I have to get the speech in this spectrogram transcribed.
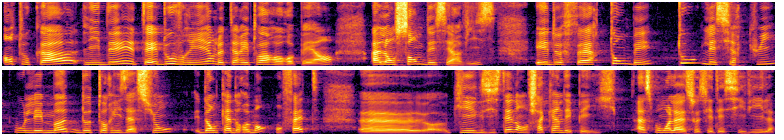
en tout cas, l'idée était d'ouvrir le territoire européen à l'ensemble des services et de faire tomber tous les circuits ou les modes d'autorisation d'encadrement en fait euh, qui existait dans chacun des pays. À ce moment-là, la société civile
